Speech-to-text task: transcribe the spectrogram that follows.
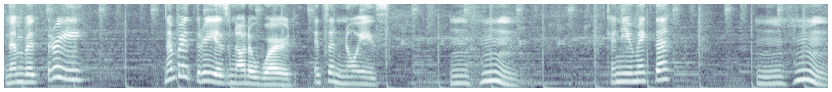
Number three, number three is not a word, it's a noise. Mm-hmm. Can you make that? Mm-hmm.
